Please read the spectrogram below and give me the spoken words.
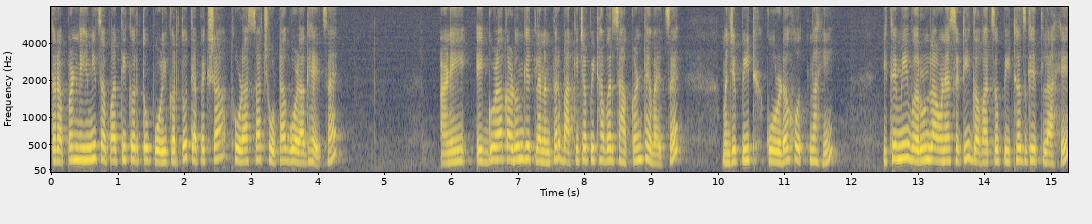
तर आपण नेहमी चपाती करतो पोळी करतो त्यापेक्षा थोडासा छोटा गोळा घ्यायचा आहे आणि एक गोळा काढून घेतल्यानंतर बाकीच्या पिठावर झाकण ठेवायचं आहे म्हणजे पीठ कोरडं होत नाही. इथे मी वरून लावण्यासाठी गव्हाचं पीठच घेतलं आहे.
